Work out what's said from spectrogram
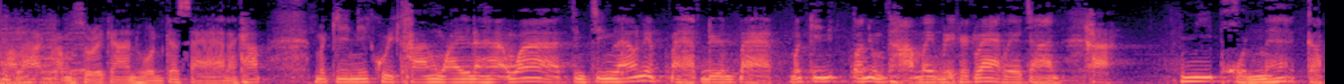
เอาละฮะกลับมาสู่รายการโหนกระแสนะครับ เมื่อกี้นี้คุยค้างไว้นะฮะว่าจริง ๆ แล้วเนี่ยแเดือน8เมื่อกี้นี้ตอนที่ผมถามไปเบรกแรกๆเลยอาจารย์ ค่ะ มีผลไหมฮะกับ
